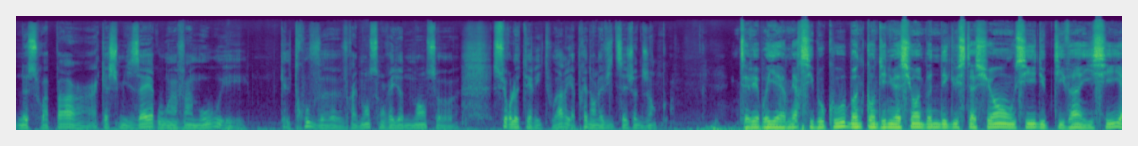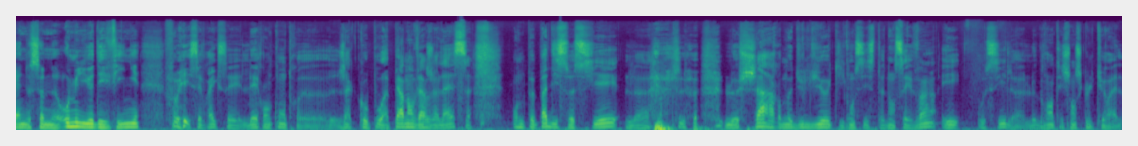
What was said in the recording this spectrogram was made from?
ne soit pas un cache-misère ou un vain mot et qu'elle trouve euh, vraiment son rayonnement sur, le territoire et après dans la vie de ces jeunes gens. Xavier Brière, merci beaucoup. Bonne continuation et bonne dégustation aussi du petit vin ici. Nous sommes au milieu des vignes. Oui, c'est vrai que c'est les rencontres euh, Jacques Copeau à Pernan-Vergelès. On ne peut pas dissocier le, le, charme du lieu qui consiste dans ces vins et aussi le, le grand échange culturel.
